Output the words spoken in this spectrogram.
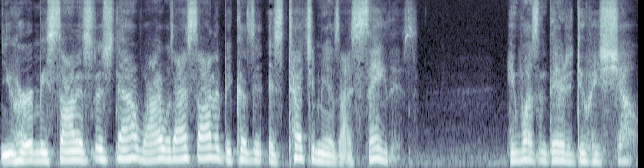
You heard me silent just now. Why was I silent? Because it's touching me as I say this. He wasn't there to do his show.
